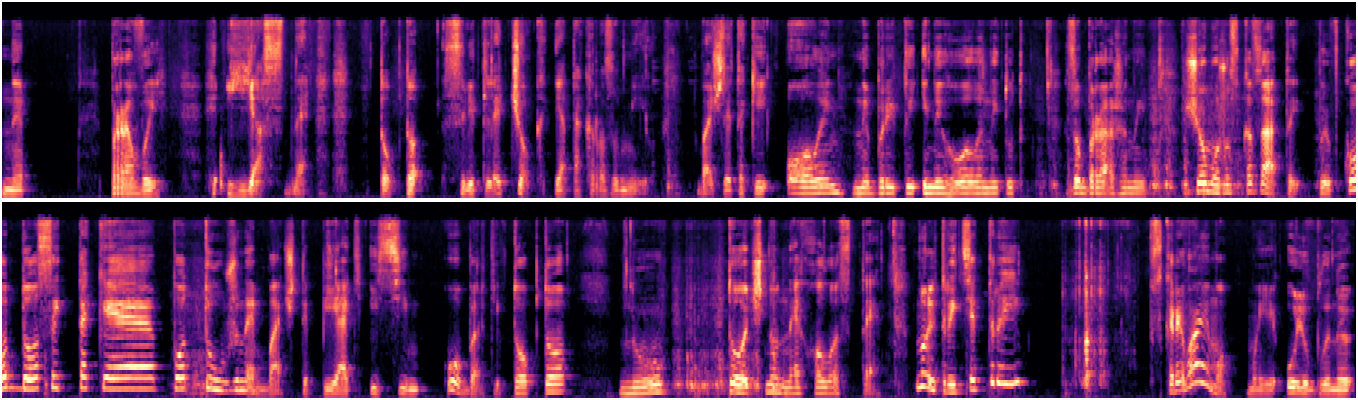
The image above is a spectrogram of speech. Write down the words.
не правий. Ясне. Тобто світлячок, я так розумію. Бачите, такий олень небритий і не голений тут зображений. Що можу сказати? Пивко досить таке потужне. Бачите, 5,7 обертів. Тобто, ну, точно не холосте. 0,33. Вскриваємо моєю улюбленою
